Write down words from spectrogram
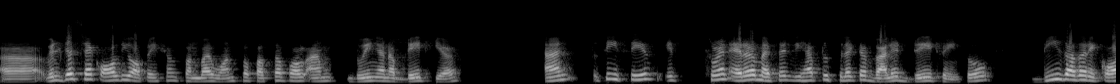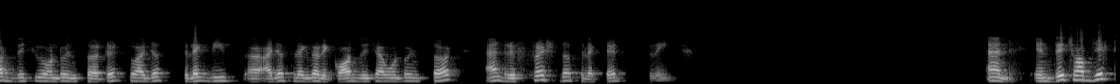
uh, we'll just check all the operations one by one. So first of all, I'm doing an update here. And see, it says if threw an error message, we have to select a valid date range. So these are the records which we want to insert it. So I just select these, uh, I just select the records which I want to insert and refresh the selected range. And in which object?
